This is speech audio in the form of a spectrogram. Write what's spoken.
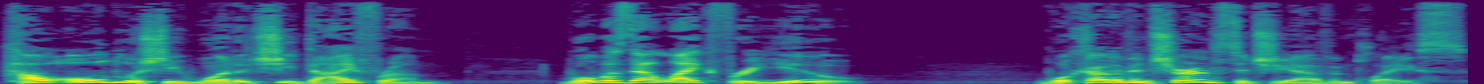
How old was she? What did she die from? What was that like for you? What kind of insurance did she have in place?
